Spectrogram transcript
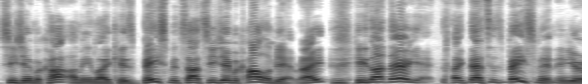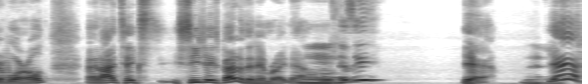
CJ McCollum, I mean, like his basement's not CJ McCollum yet, right? He's not there yet. Like that's his basement in your world, and I take CJ's better than him right now. Mm, is he? Yeah, yeah,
